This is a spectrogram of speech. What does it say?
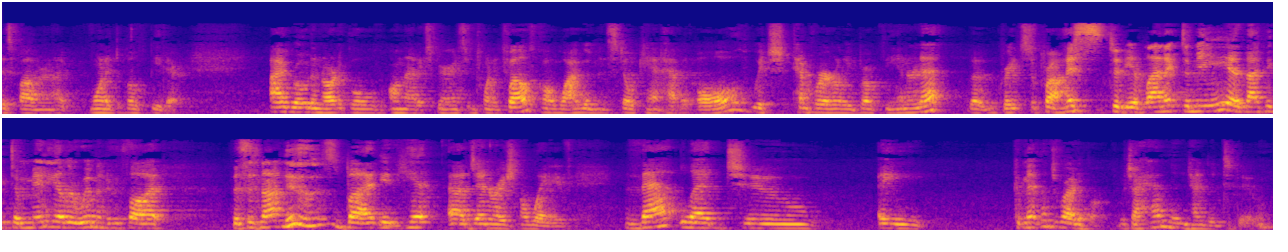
his father and I wanted to both be there. I wrote an article on that experience in 2012 called Why Women Still Can't Have It All, which temporarily broke the internet. A great surprise to the Atlantic to me, and I think to many other women who thought this is not news, but it hit a generational wave. That led to a commitment to write a book, which I hadn't intended to do.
